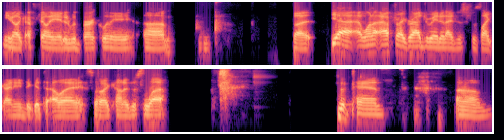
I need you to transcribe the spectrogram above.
you know like affiliated with Berklee. Um, but yeah, after I graduated, I just was like, I need to get to LA, so I kind of just left the band. Um,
